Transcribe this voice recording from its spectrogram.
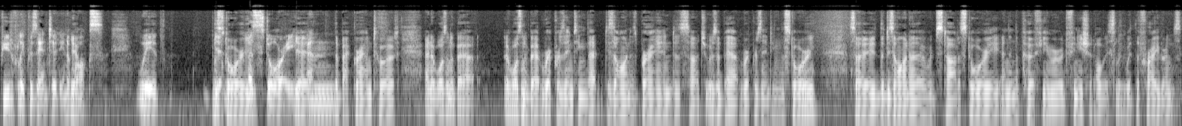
beautifully presented in a Yeah. box with the Yeah. story, a story. yeah, and the background to it, and it wasn't about it wasn't about representing that designer's brand as such. It was about representing the story. So the designer would start a story, and then the perfumer would finish it, obviously with the fragrance.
